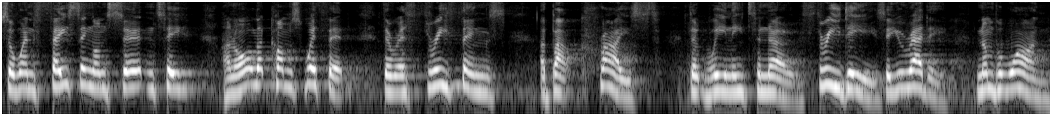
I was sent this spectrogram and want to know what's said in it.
so, when facing uncertainty and all that comes with it, there are three things about Christ that we need to know. Three D's. Are you ready? Number one,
